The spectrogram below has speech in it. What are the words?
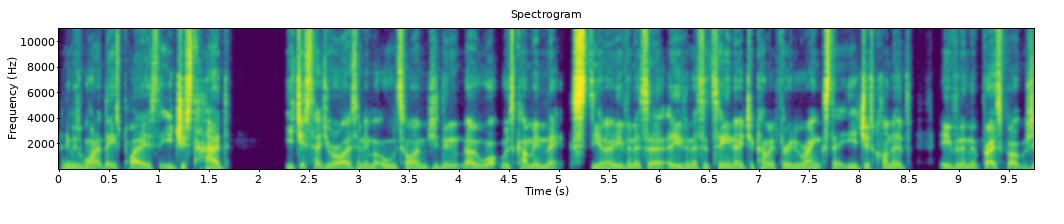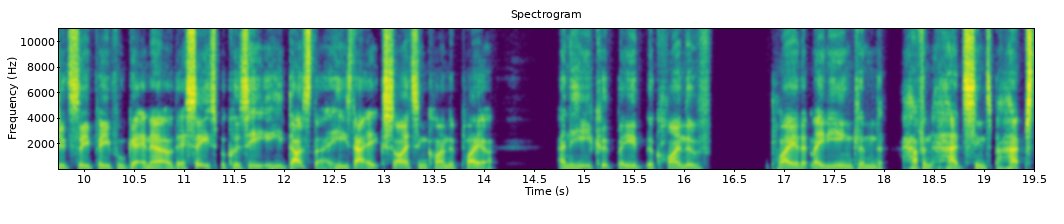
and he was one of these players that you just had. You just had your eyes on him at all times. You didn't know what was coming next. You know, even as a even as a teenager coming through the ranks, that you just kind of even in the press box, you'd see people getting out of their seats because he he does that. He's that exciting kind of player, and he could be the kind of player that maybe England haven't had since perhaps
